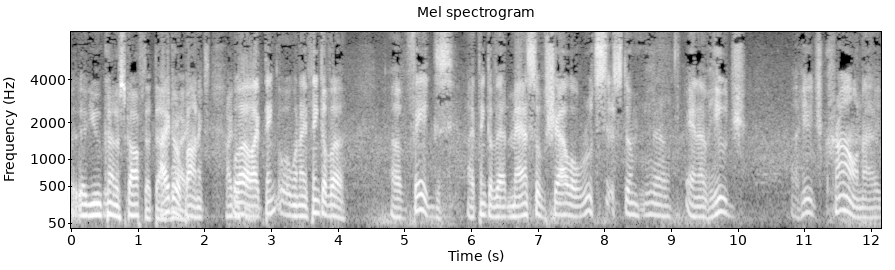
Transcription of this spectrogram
Uh, You kind of scoffed at that. Why? hydroponics. Well, I think when I think of a of figs, I think of that massive shallow root system Yeah. and a huge a huge crown. I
